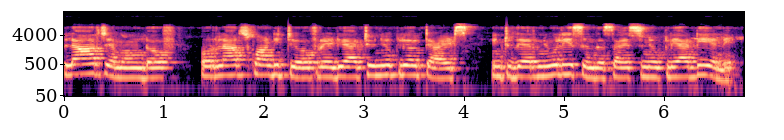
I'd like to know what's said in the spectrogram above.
large amount of or large quantity of radioactive nucleotides into their newly synthesized nuclear DNA.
